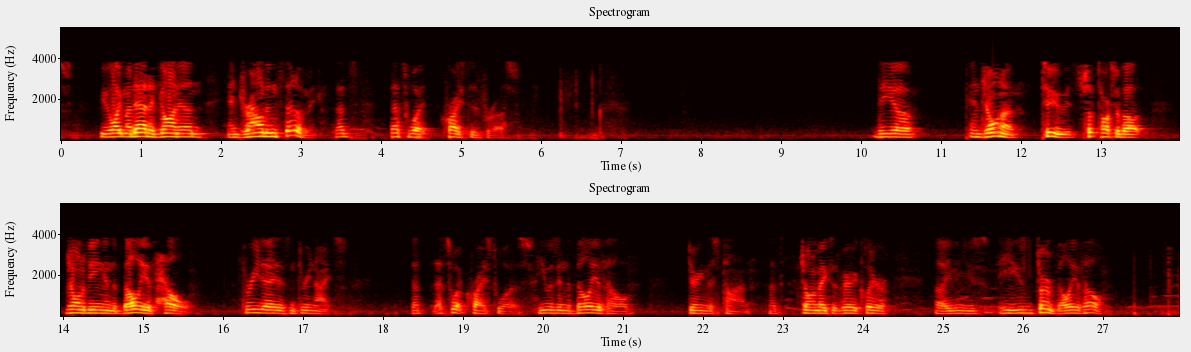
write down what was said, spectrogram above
Like my dad had gone in and drowned instead of me. That's that's what Christ did for us. The uh, in Jonah two, it talks about Jonah being in the belly of hell, three days and three nights. That, that's what Christ was. He was in the belly of hell during this time. That's, Jonah makes it very clear. Uh, even use, he used the term belly of hell.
